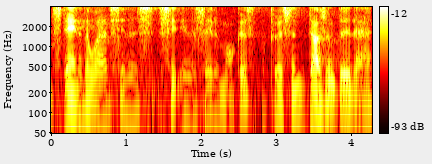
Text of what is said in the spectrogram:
stand in the way of sinners, sit in the seat of mockers. The person doesn't do that,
